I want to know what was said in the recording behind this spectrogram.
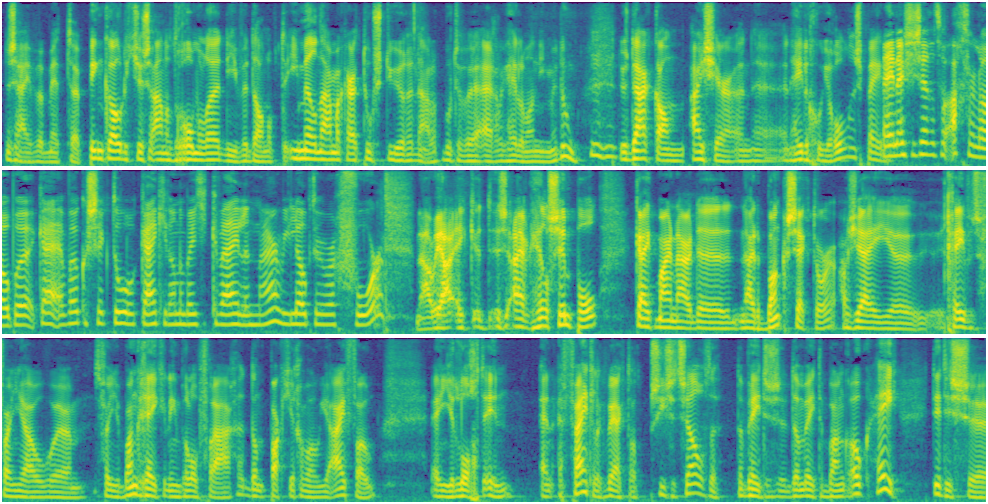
Dan zijn we met uh, pincodetjes aan het rommelen, die we dan op de e-mail naar elkaar toesturen. Nou, dat moeten we eigenlijk helemaal niet meer doen. Mm -hmm. Dus daar kan iShare een, uh, een hele goede rol in spelen. En als je zegt dat we achterlopen, welke sectoren kijk je dan een beetje kwijlend naar? Wie loopt er heel erg voor? Nou ja, ik, het is eigenlijk heel simpel. Kijk maar naar de, naar de bankensector. Als jij uh, gegevens van, jou, van je bankrekening wil opvragen, dan pak je gewoon je iPhone en je logt in. En feitelijk werkt dat precies hetzelfde. Dan, weten ze, dan weet de bank ook, hey, dit is uh,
